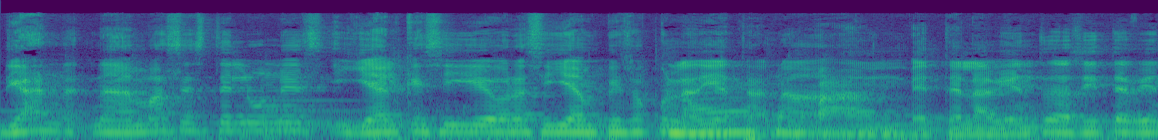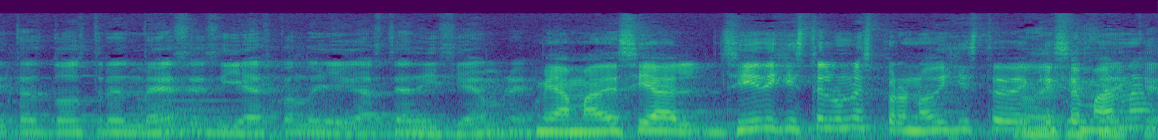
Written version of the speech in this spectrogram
ya na- nada más este lunes y ya el que sigue, ahora sí ya empiezo con la dieta. No, te la avientas así, te avientas dos, tres meses y ya es cuando llegaste a diciembre. Mi mamá decía, sí dijiste lunes, pero no dijiste de No qué dijiste semana. de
